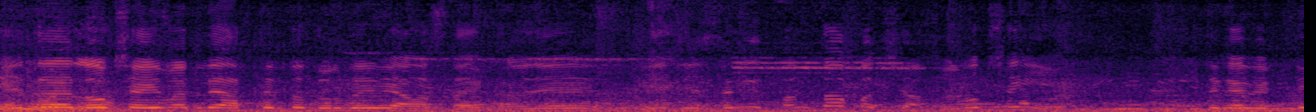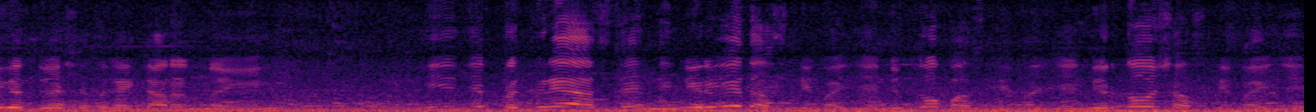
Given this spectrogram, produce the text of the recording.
हे तर? लोकशाहीमधली अत्यंत दुर्दैवी अवस्था आहे. म्हणजे ही जी सगळी कोणता पक्ष असो लोकशाही आहे इथे काही व्यक्तिगत द्वेषाचं काही कारण नाही. ही जी प्रक्रिया असते ती निर्वेद असली पाहिजे निकोप असली पाहिजे निर्दोष असली पाहिजे.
